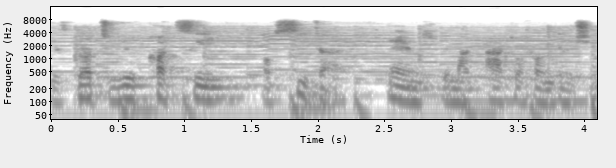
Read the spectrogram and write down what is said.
is brought to you courtesy of CETA and the MacArthur Foundation.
